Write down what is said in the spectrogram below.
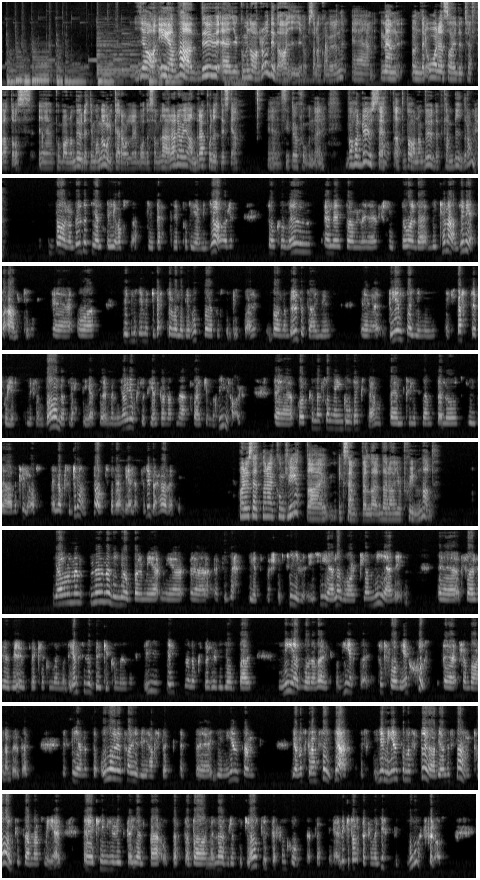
Ja, Eva, du är ju kommunalråd idag i Uppsala kommun. Eh, men under åren så har ju du träffat oss eh, på Barnombudet i många olika roller, både som lärare och i andra politiska situationer. Vad har du sett att Barnombudet kan bidra med? Barnombudet hjälper ju oss att bli bättre på det vi gör. Som kommun eller som eh, fristående, vi kan aldrig veta allting. Eh, och vi blir mycket bättre av att lägga ihop våra pusselbitar. Barnombudet är ju, eh, dels är ju ni experter på just liksom barnens rättigheter, men ni har ju också ett helt annat nätverk än vad vi har. Eh, på att kunna fånga in goda exempel till exempel och sprida över till oss. Eller också granska oss för den delen, för det behöver vi. Har du sett några konkreta exempel där, där det har gjort skillnad? Ja, men nu när vi jobbar med, med eh, ett rättighetsperspektiv i hela vår planering eh, för hur vi utvecklar kommunen, dels hur vi bygger kommunen fysiskt, men också hur vi jobbar med våra verksamheter, så får vi en skjuts eh, från Barnombudet. Det senaste året har ju vi haft ett, ett eh, gemensamt, ja vad ska man säga, gemensamma stödjande samtal tillsammans med er eh, kring hur vi ska hjälpa och stötta barn med neuropsykiatriska funktionsnedsättningar, vilket ofta kan vara jättesvårt för oss.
